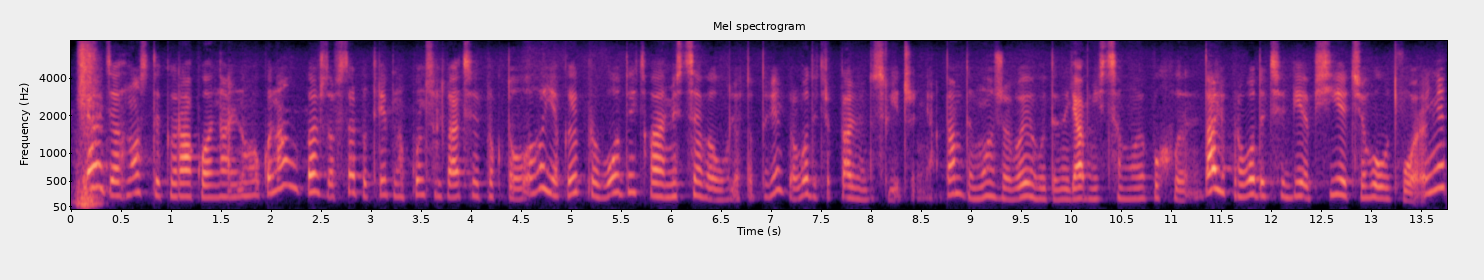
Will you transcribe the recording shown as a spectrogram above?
Для діагностики раку анального каналу перш за все потрібна консультація проктолога, який проводить е, місцевий огляд, тобто він проводить ректальне дослідження, там де може виявити наявність самої пухлини. Далі проводиться біопсія цього утворення,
